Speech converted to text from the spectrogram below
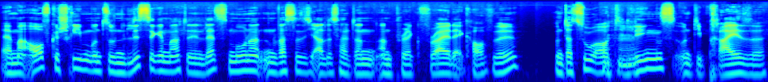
äh, mal aufgeschrieben und so eine Liste gemacht in den letzten Monaten, was er sich alles halt dann an Black Friday kaufen will. Und dazu auch die Mhm. Links und die Preise.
